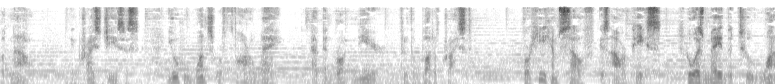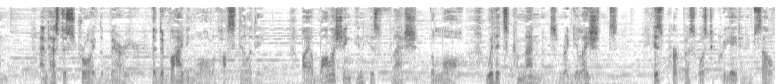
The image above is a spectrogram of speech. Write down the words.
But now, in Christ Jesus, you who once were far away have been brought near through the blood of Christ. For he himself is our peace, who has made the two one, and has destroyed the barrier, the dividing wall of hostility, by abolishing in his flesh the law with its commandments and regulations, His purpose was to create in himself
